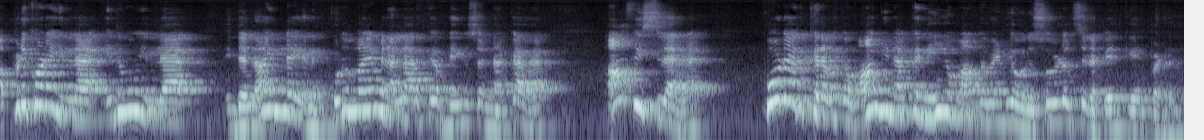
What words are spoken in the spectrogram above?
அப்படி கூட இல்லை இதுவும் இல்லை இதெல்லாம் இல்லை எனக்கு குடும்பமே நல்லா இருக்கு அப்படின்னு சொன்னாக்கா ஆஃபீஸில் கூட இருக்கிறவங்க வாங்கினாக்க நீயும் வாங்க வேண்டிய ஒரு சூழல் சில பேருக்கு ஏற்படுறது.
